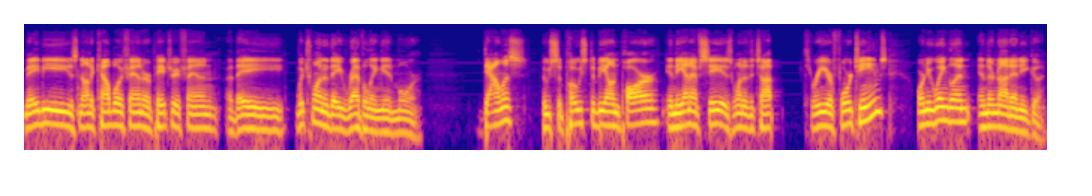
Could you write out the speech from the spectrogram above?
maybe is not a Cowboy fan or a Patriot fan? Are they? Which one are they reveling in more? Dallas, who's supposed to be on par in the NFC, is one of the top three or four teams, or New England, and they're not any good.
